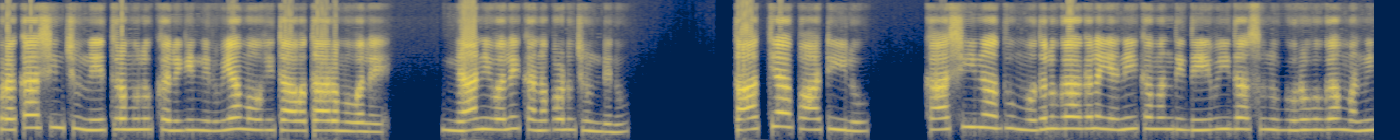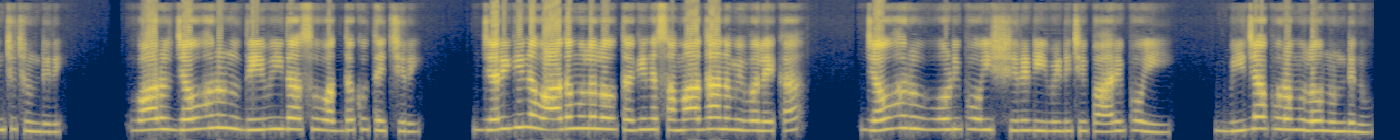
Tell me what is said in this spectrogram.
ప్రకాశించు నేత్రములు కలిగి నిర్వ్యామోహితావతారము వలె జ్ఞాని వలె కనపడుచుండెను. తాత్యా పాటీలు కాశీనాథు మొదలుగా గల అనేక మంది దేవీదాసును గురువుగా మన్నించుచుండిరి. వారు జౌహరును దేవీదాసు వద్దకు తెచ్చిరి. జరిగిన వాదములలో తగిన సమాధానమివ్వలేక జౌహరు ఓడిపోయి షిరిడి విడిచి పారిపోయి బీజాపురములో నుండెను.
